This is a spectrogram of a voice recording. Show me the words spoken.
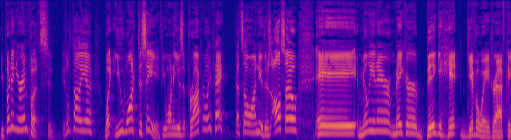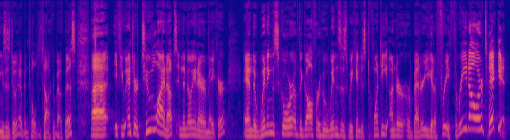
You put in your inputs. It'll tell you what you want to see. If you want to use it properly, hey, that's all on you. There's also a Millionaire Maker big hit giveaway DraftKings is doing. I've been told to talk about this. Uh, if you enter two lineups in the Millionaire Maker, and the winning score of the golfer who wins this weekend is 20 under or better, you get a free $3 ticket.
